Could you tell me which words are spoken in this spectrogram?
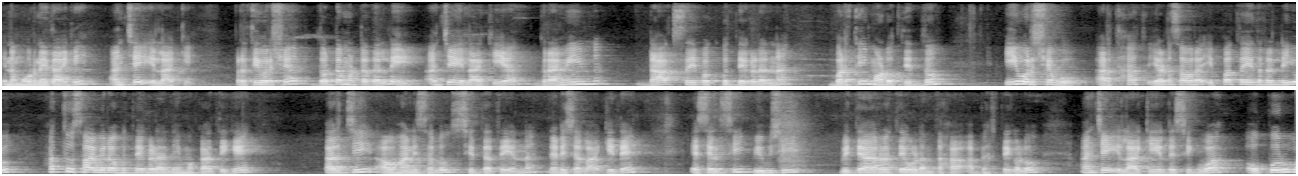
ಇನ್ನು ಮೂರನೇದಾಗಿ, ಅಂಚೆ ಇಲಾಖೆ. ಪ್ರತಿ ವರ್ಷ ದೊಡ್ಡ ಮಟ್ಟದಲ್ಲಿ ಅಂಚೆ ಇಲಾಖೆಯ ಗ್ರಾಮೀಣ ಡಾಕ್ ಸೇವಕ್ ಹುದ್ದೆಗಳನ್ನು ಭರ್ತಿ ಮಾಡುತ್ತಿದ್ದು, ಈ ವರ್ಷವು ಅರ್ಥಾತ್ ಎರಡು ಸಾವಿರ ಇಪ್ಪತ್ತೈದರಲ್ಲಿಯೂ ಹತ್ತು ಸಾವಿರ ಹುದ್ದೆಗಳ ನೇಮಕಾತಿಗೆ ಅರ್ಜಿ ಆಹ್ವಾನಿಸಲು ಸಿದ್ಧತೆಯನ್ನು ನಡೆಸಲಾಗಿದೆ. S L C P U C ವಿದ್ಯಾರ್ಹತೆ ಉಳ್ಳಂತಹ ಅಭ್ಯರ್ಥಿಗಳು ಅಂಚೆ ಇಲಾಖೆಯಲ್ಲಿ ಸಿಗುವ ಅಪೂರ್ವ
